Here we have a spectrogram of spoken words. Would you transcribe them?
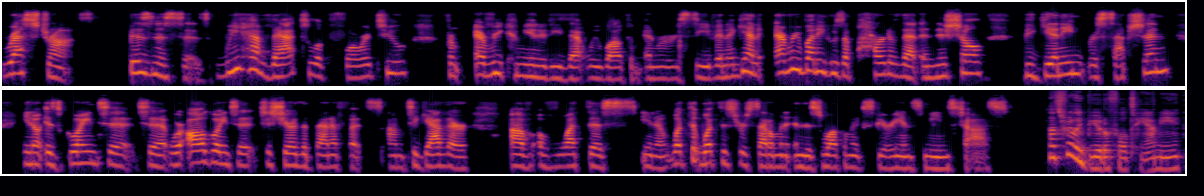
restaurants businesses. We have that to look forward to from every community that we welcome and we receive. And again, everybody who's a part of that initial beginning reception, you know, is going to to we're all going to to share the benefits um, together of of what this you know what the, what this resettlement and this welcome experience means to us. That's really beautiful, Tami.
